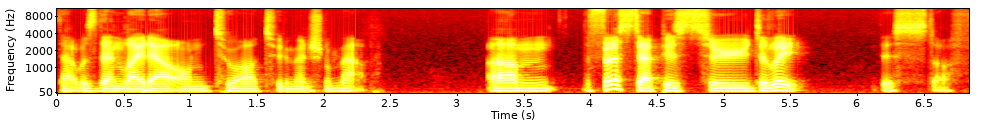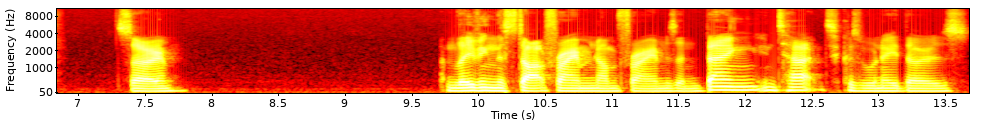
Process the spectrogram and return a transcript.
that was then laid out onto our two dimensional map. Um, the first step is to delete this stuff. So I'm leaving the start frame, num frames, and bang intact because we'll need those.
